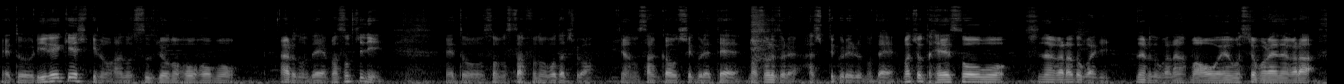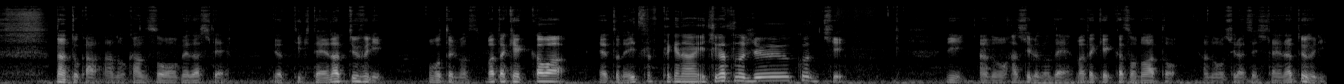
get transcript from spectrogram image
えっと、リレー形式のあの出場の方法もあるので、まあ、そっちに、えっと、そのスタッフの子たちはあの参加をしてくれて、まあ、それぞれ走ってくれるので、まあ、ちょっと並走をしながらとかになるのかな、まあ、応援をしてもらいながら、なんとかあの完走を目指してやっていきたいなっていうふうに思っております。また結果は、えっとね、いつだったっけな、1月の19日にあの走るので、また結果その後、あのお知らせしたいなというふうに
